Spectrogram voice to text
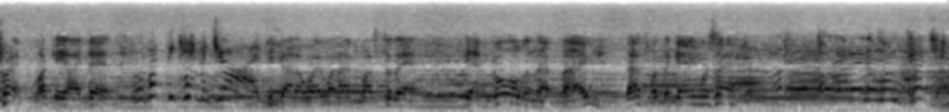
I. Lucky I did. Well, what became of Jive? He got away when I busted in. He had gold in that bag. That's what the gang was after. Oh, Don't let anyone touch it.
